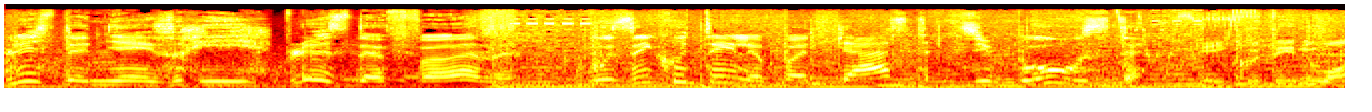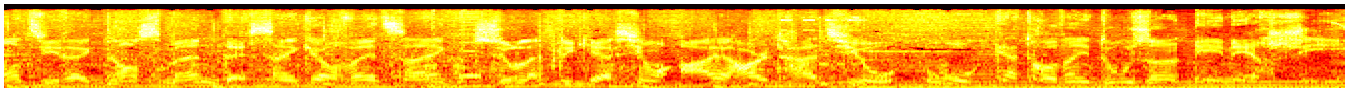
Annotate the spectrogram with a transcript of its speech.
Plus de niaiserie, plus de fun. Vous écoutez le podcast du Boost. Écoutez-nous en direct en semaine dès 5h25 sur l'application iHeartRadio ou au 92.1 Énergie.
